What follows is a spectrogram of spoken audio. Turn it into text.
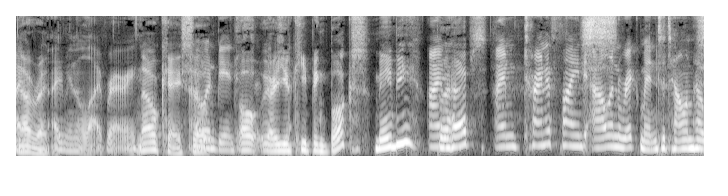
I, All right. I'm in the library. Okay. So. I wouldn't be interested Oh, are you keeping books? Maybe. I'm, perhaps. I'm trying to find Alan Rickman to tell him how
